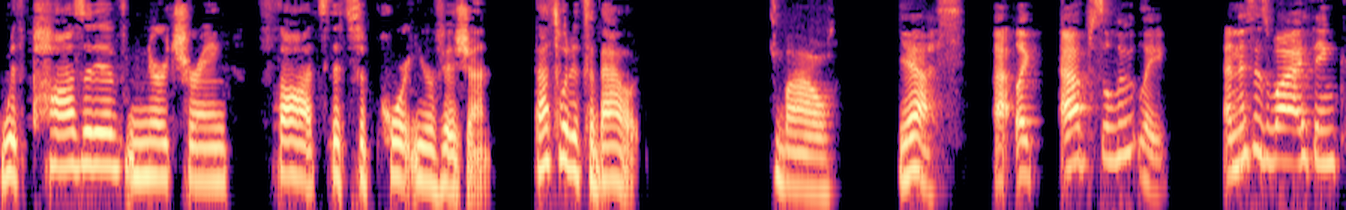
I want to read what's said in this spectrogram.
with positive, nurturing thoughts that support your vision. That's what it's about. Wow. Yes. Uh, like, absolutely. And this is why I think,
